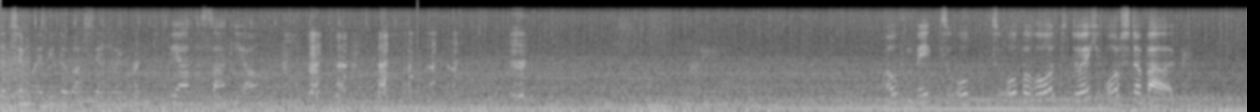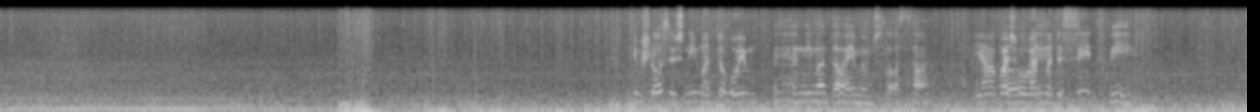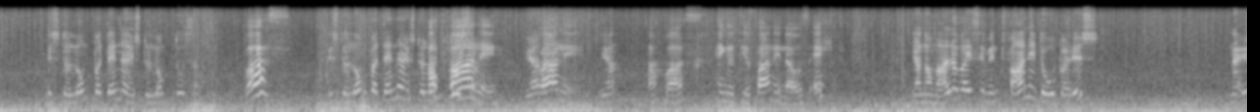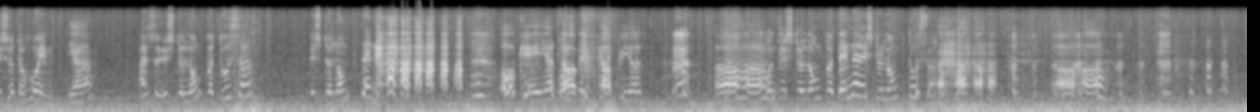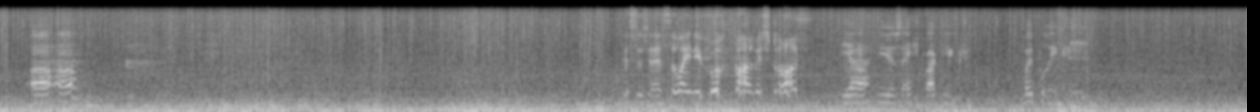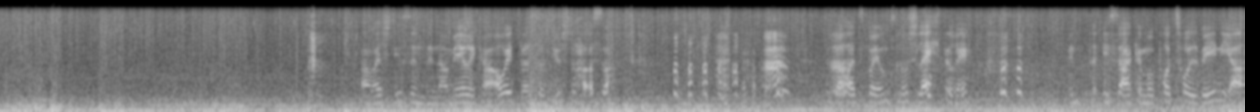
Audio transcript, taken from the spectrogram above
jetzt mal wieder was ja Hand. Ja, das sag ich auch. Auf dem Weg zu, Ob zu Oberrot durch Osterberg. Im Schloss ist niemand daheim. Niemand daheim im Schloss. Ha? Ja, weißt du, woran Okay. man das sieht? Wie? Ist der Lumper denne, ist der Lump draussen. Was? Ist der Lumper denne, ist der Ach, Lump draussen. Fahne. Ja, Fahne. ja. Ach was? Hängt hier Fahnen aus? Echt? ja, normalerweise, wenn die Fahne da oben ist, dann ist er daheim. Ja? Also ist der Lumper draussen, ist der Lump denne. Okay, jetzt Und- hab ich's kapiert. Aha. Und ist der Lumper denne, ist der Lump draussen. Aha. Aha. Das ist ja so eine furchtbare Straße. Ja, die ist echt wackelig. Holprig. Aber weißt, die sind in Amerika auch nicht besser, die Straße. Da hat es bei uns noch schlechtere. Ich sage immer Pozzolvenia.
